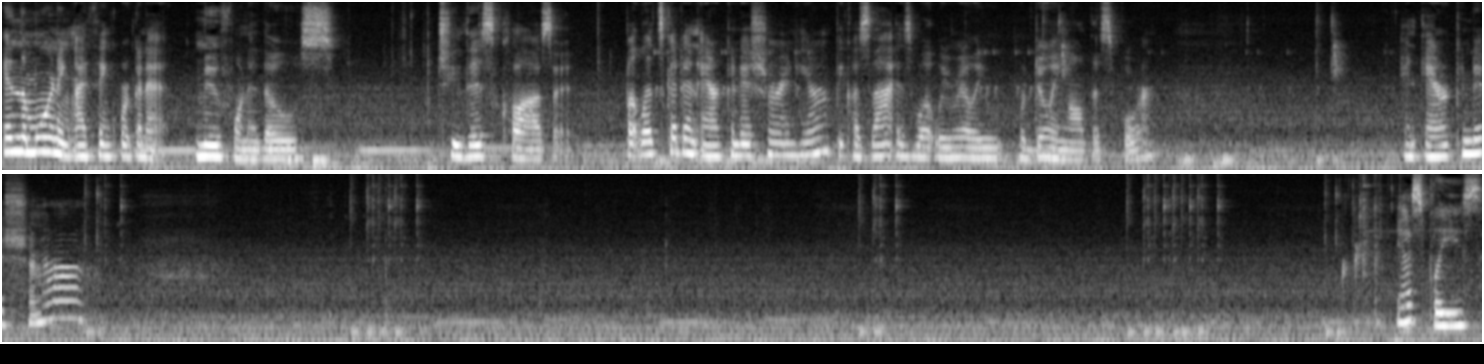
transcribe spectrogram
In the morning, I think we're going to move one of those to this closet. But let's get an air conditioner in here because that is what we really were doing all this for. An air conditioner? Yes, please.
